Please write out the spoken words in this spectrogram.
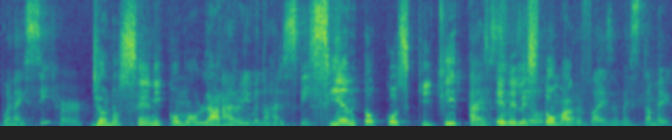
when I see her, yo no sé ni cómo I hablar. don't even know how to speak. Siento I cosquillitas en el estómago. in my.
